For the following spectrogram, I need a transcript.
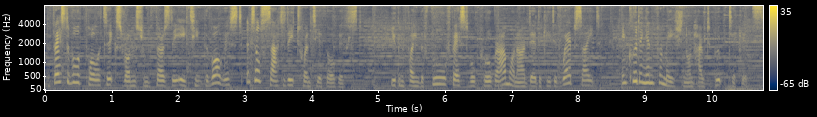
The Festival of Politics runs from Thursday 18th of August until Saturday 20th August. You can find the full festival programme on our dedicated website, including information on how to book tickets.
